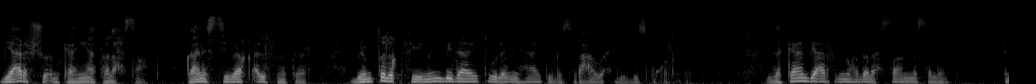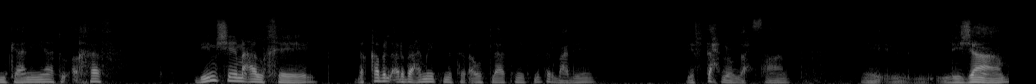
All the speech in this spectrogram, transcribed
بيعرف شو إمكانيات الحصان وكان السباق ألف متر. بينطلق فيه من بدايته لنهايته بسرعة واحدة وبيسبق الخيل إذا كان بيعرف أنه هذا الحصان مثلا إمكانياته أخف بيمشي مع الخيل لقبل 400 متر أو 300 متر بعدين بيفتح له الحصان يعني اللجام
